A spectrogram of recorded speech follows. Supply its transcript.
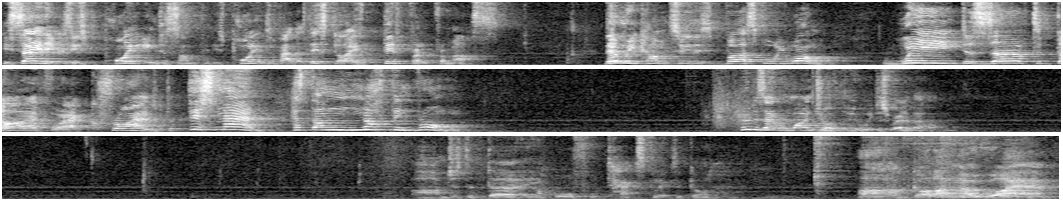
He's saying it because he's pointing to something. He's pointing to the fact that this guy is different from us. Then we come to this verse 41. We deserve to die for our crimes, but this man has done nothing wrong. Who does that remind you of, who we just read about? Oh, I'm just a dirty, awful tax collector, God. Ah, oh, God, I know who I am.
